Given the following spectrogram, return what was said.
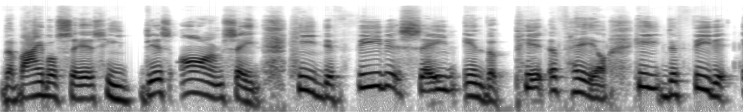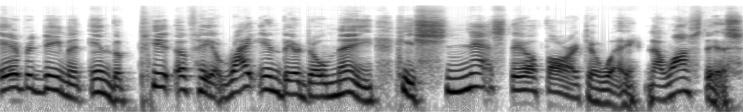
The Bible says he disarmed Satan. He defeated Satan in the pit of hell. He defeated every demon in the pit of hell, right in their domain. He snatched their authority away. Now, watch this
